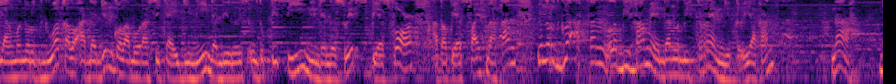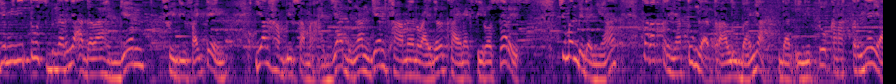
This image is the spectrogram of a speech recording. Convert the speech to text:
Yang menurut gua kalau ada game kolaborasi kayak gini dan dirilis untuk PC, Nintendo Switch, PS4 atau PS5 bahkan menurut gua akan lebih rame dan lebih keren gitu ya kan? Nah, Game ini tuh sebenarnya adalah game 3D fighting yang hampir sama aja dengan game Kamen Rider Climax Hero Series. Cuman bedanya karakternya tuh nggak terlalu banyak dan ini tuh karakternya ya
